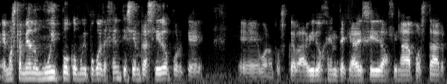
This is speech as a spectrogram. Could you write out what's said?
hemos cambiado muy poco, muy poco de gente y siempre ha sido porque, eh, bueno, pues que ha habido gente que ha decidido al final apostar,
